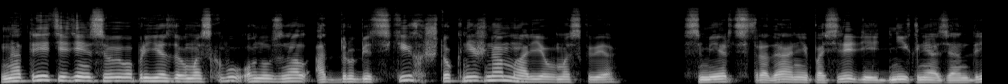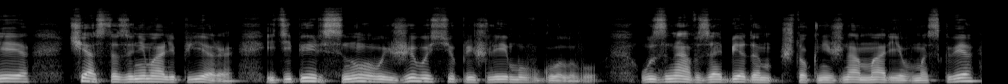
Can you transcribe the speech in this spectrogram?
На третий день своего приезда в Москву он узнал от Друбецких, что княжна Марья в Москве. Смерть, страдания, последние дни князя Андрея часто занимали Пьера, и теперь с новой живостью пришли ему в голову. Узнав за обедом, что княжна Марья в Москве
